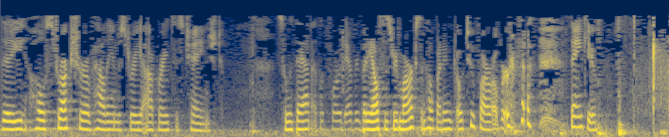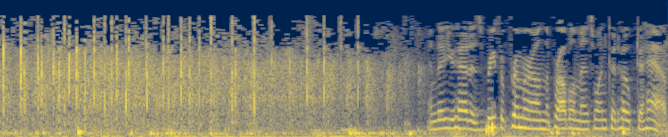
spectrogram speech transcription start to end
the whole structure of how the industry operates has changed. So with that, I look forward to everybody else's remarks and hope I didn't go too far over. Thank you. And there you had as brief a primer on the problem as one could hope to have.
